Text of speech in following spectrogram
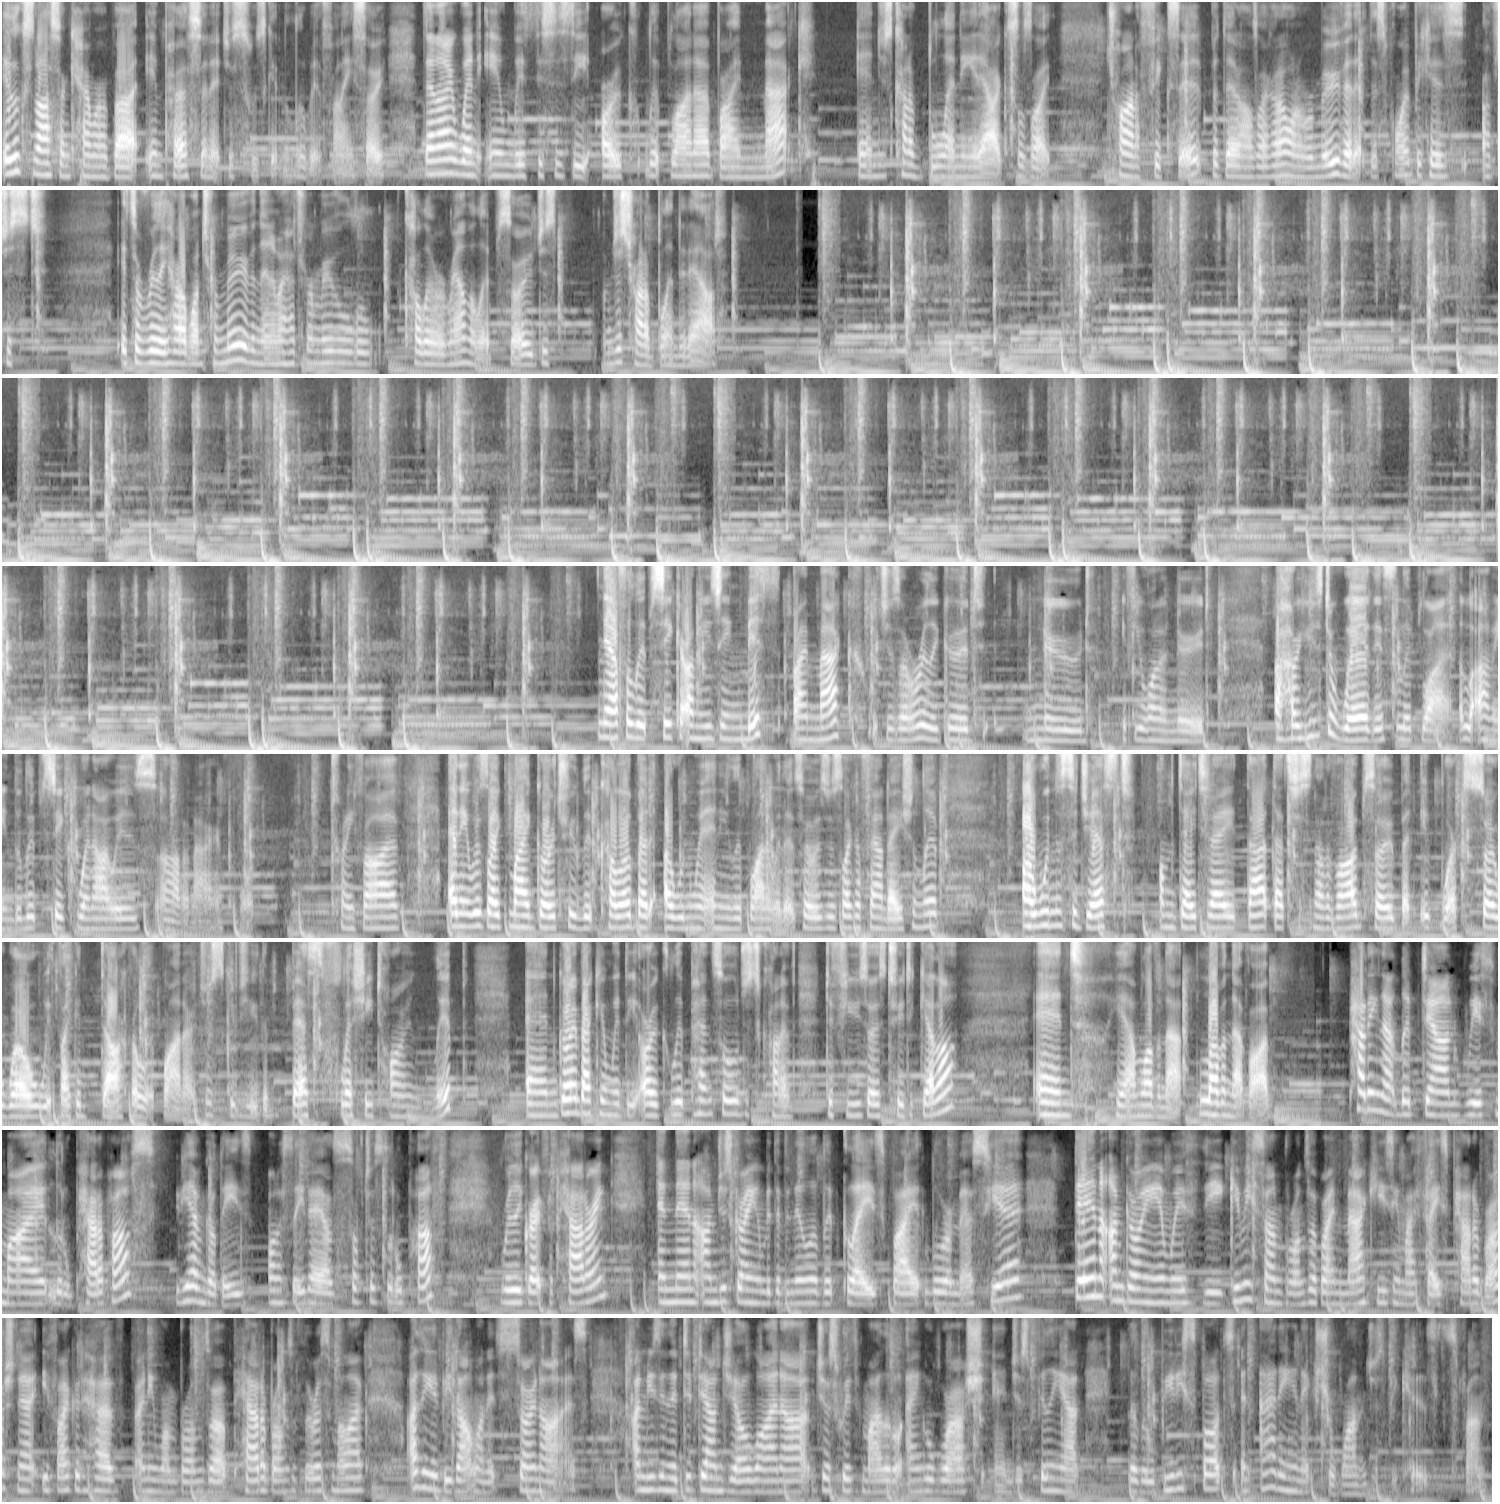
it looks nice on camera, but in person it just was getting a little bit funny. So then I went in with, this is the Oak Lip Liner by MAC, and just kind of blending it out because I was like trying to fix it. But then I was like, I don't want to remove it at this point because I've just, it's a really hard one to remove, and then I have to remove all the color around the lip. So just, I'm just trying to blend it out. Now for lipstick, I'm using Myth by MAC, which is a really good nude, if you want a nude. I used to wear this lip line, I mean the lipstick when I was, I don't know, what, 25. And it was like my go-to lip color, but I wouldn't wear any lip liner with it. So it was just like a foundation lip. I wouldn't suggest on the day-to-day -day that, that's just not a vibe. So, but it works so well with like a darker lip liner. It just gives you the best fleshy tone lip and going back in with the oak lip pencil just to kind of diffuse those two together. And yeah I'm loving that loving that vibe. Patting that lip down with my little powder puffs. If you haven't got these honestly they are the softest little puff. Really great for powdering. And then I'm just going in with the vanilla lip glaze by Laura Mercier then I'm going in with the Gimme Sun Bronzer by MAC using my face powder brush. Now, if I could have only one bronzer, powder bronzer for the rest of my life, I think it'd be that one. It's so nice. I'm using the Dip Down Gel Liner just with my little angle brush and just filling out the little beauty spots and adding an extra one just because it's fun.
